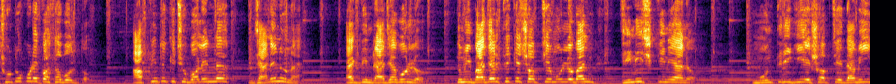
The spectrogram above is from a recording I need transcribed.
ছোট করে কথা বলতো। আপনি তো কিছু বলেন না, জানেনও না। একদিন রাজা বলল, তুমি বাজার থেকে সবচেয়ে মূল্যবান জিনিস কিনে আনো। মন্ত্রী গিয়ে সবচেয়ে দামি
